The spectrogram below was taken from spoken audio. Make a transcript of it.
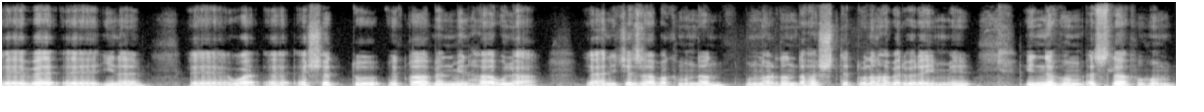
Ve yine ve eşeddu ikaben min haula. Yani ceza bakımından bunlardan daha şiddetli olan haber vereyim mi? İnnehum eslafuhum.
